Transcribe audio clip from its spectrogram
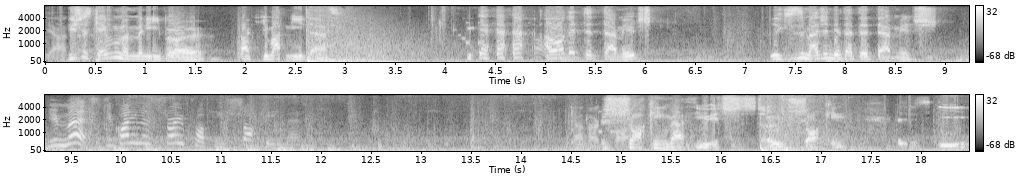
Yeah. you just gave him a mini, bro. Like you might need that. I love it did damage. You just imagine if that did damage. You missed. You can't even throw properly. Shocking, man. Yeah, no, It's shocking, Matthew. It's so shocking. It is E.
